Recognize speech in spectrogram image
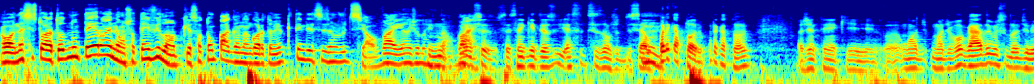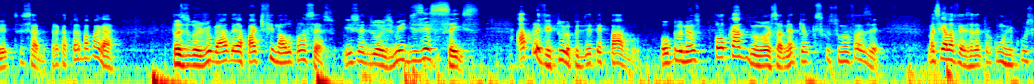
Ó, nessa história toda não tem herói não, só tem vilão, porque só estão pagando agora também porque tem decisão judicial. Vai, Ângelo Rigon, Não, vai. Vocês, vocês têm que entender essa decisão judicial. Hum. Precatório. Precatório. A gente tem aqui uh, um, um advogado e um estudante de direito, você sabe, precatório é para pagar. Transitor julgado é a parte final do processo. Isso é de 2016. A prefeitura poderia ter pago, ou pelo menos colocado no orçamento, que é o que se costuma fazer. Mas o que ela fez? Ela entrou com um recurso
